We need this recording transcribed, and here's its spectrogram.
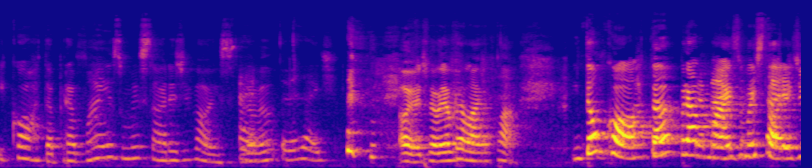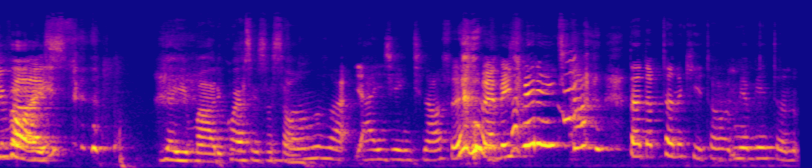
E corta pra mais uma história de voz. Tá vendo? É, é verdade. Olha, a gente vai olhar pra lá e vai falar. Então corta pra, mais uma história de voz. E aí, Mari, qual é a sensação? Vamos lá. Ai, gente, nossa, é bem diferente, tá? Tá adaptando aqui, tô me ambientando.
